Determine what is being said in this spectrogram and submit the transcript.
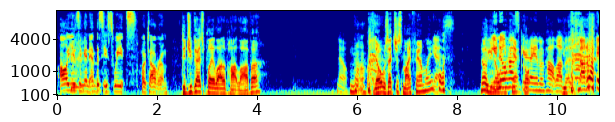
all using an Embassy Suites hotel room. Did you guys play a lot of Hot Lava? No. No. No, was that just my family? Yes. No, you, know, know you how can't scared go, I am of hot lava. It's not okay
